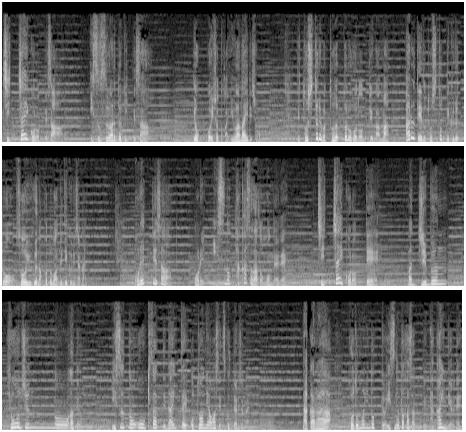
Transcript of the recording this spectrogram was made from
ちっちゃい頃ってさ、椅子座るときってさ、よっこいしょとか言わないでしょで、年取れば取るほどっていうか、まあ、ある程度年取ってくると、そういう風な言葉が出てくるじゃない？これってさ、俺、椅子の高さだと思うんだよね。ちっちゃい頃って、まあ、自分、標準の、なんていうの？椅子の大きさって大体大人に合わせて作ってあるじゃない？だから、子供にとっては椅子の高さって高いんだよね。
